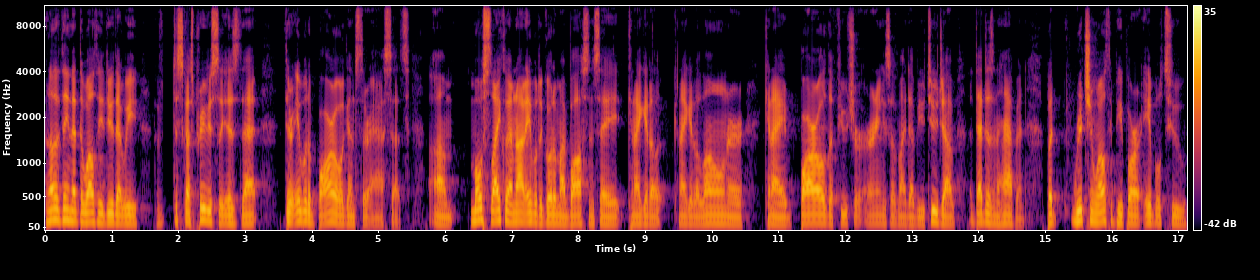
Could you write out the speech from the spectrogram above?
another thing that the wealthy do that we have discussed previously is that they're able to borrow against their assets. Um, most likely, I'm not able to go to my boss and say, "Can I get a can I get a loan or can I borrow the future earnings of my W two job?" That doesn't happen. But rich and wealthy people are able to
